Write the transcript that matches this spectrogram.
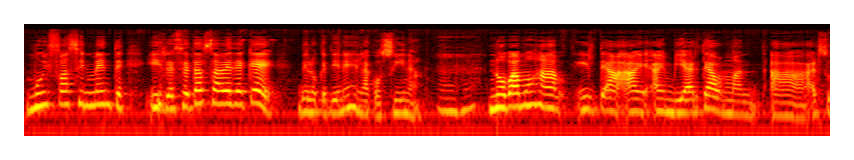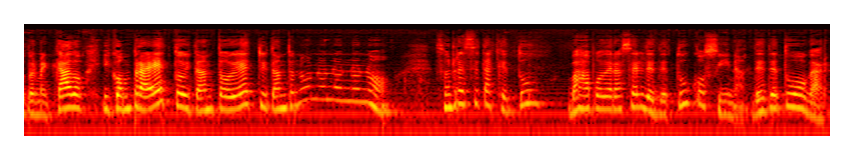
muy fácilmente. Y recetas, ¿sabes de qué? De lo que tienes en la cocina. No vamos a irte a, enviarte al supermercado y compra esto y tanto esto y tanto. No, no, no, no, no. Son recetas que tú vas a poder hacer desde tu cocina, desde tu hogar.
